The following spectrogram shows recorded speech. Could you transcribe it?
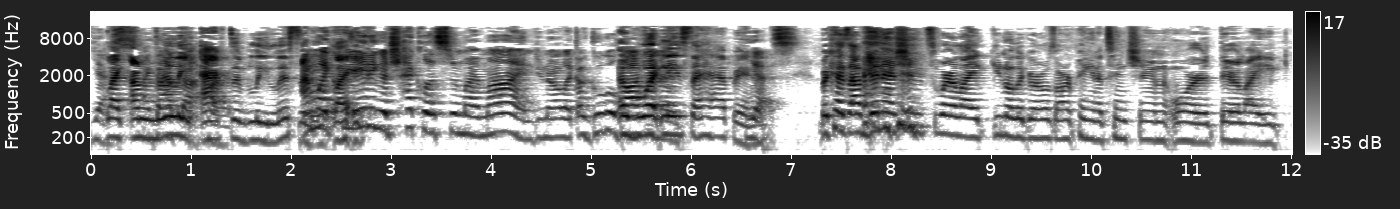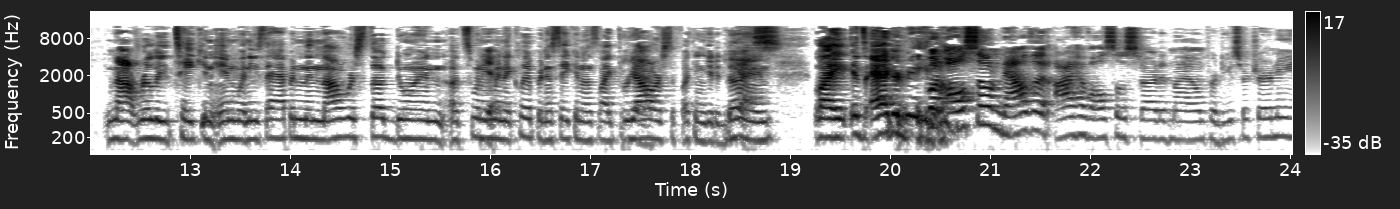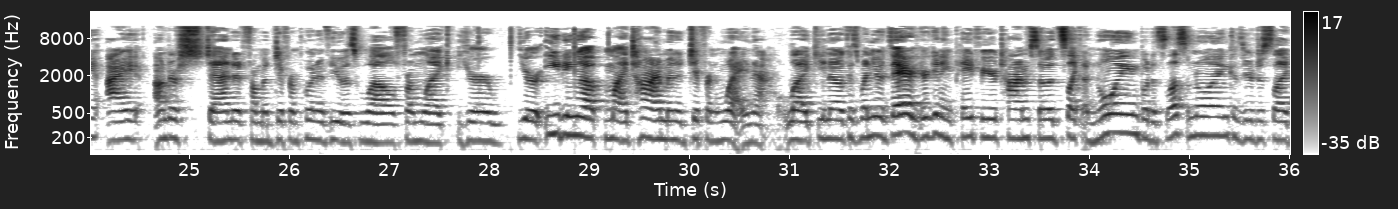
yes, like I I'm really actively listening. I'm like, creating a checklist in my mind, you know, like a Google Doc. of what needs to happen. Yes. Because I've been at shoots where like, you know, the girls aren't paying attention or they're like not really taking in what needs to happen and now we're stuck doing a 20 Yeah. minute clip and it's taking us like 3 Yeah. hours to fucking get it done. Yes. Like it's aggravating. But also now that I have also started my own producer journey, I understand it from a different point of view as well. From like you're you're eating up my time in a different way now. Like you know, because when you're there, you're getting paid for your time, so it's like annoying, but it's less annoying because you're just like,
